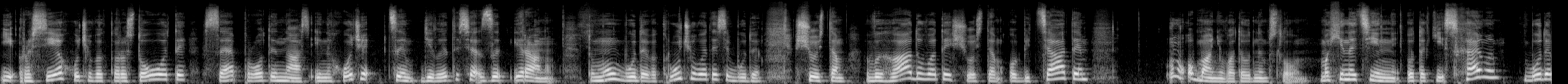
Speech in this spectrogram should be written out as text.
і Росія хоче використовувати все проти нас і не хоче цим ділитися з Іраном. Тому буде викручуватися, буде щось там вигадувати, щось там обіцяти, ну обманювати одним словом. Махінаційні отакі схеми буде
